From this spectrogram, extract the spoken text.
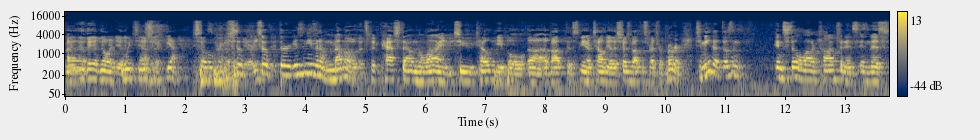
They- they have no idea Which is happening. yeah. So, That's kind of so, so there isn't even a memo that's been passed down the line to tell people uh, about this. You know, tell the other shows about this retro program. To me, that doesn't instill a lot of confidence in this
